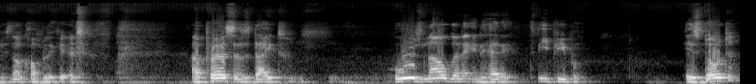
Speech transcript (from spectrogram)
it's not complicated. A person's died. Who is now going to inherit? Three people. His daughter,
